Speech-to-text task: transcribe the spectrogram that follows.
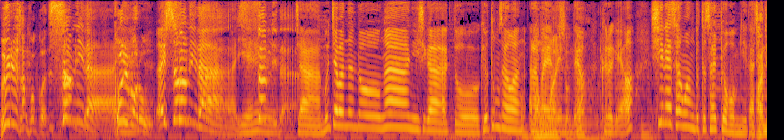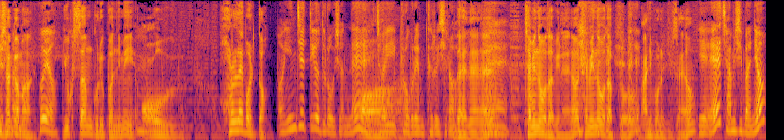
의류 상품권 쏩니다. 골고루 예. 쏩니다. 예. 쌉니다. 자, 문자 받는 동안 이 시각 또 교통 상황 알아봐야 되는데요. 쏜다. 그러게요. 시내 상황부터 살펴봅니다. 아니, 잠시만요. 잠깐만. 왜요? 6396번님이, 음. 어우, 헐레벌떡. 어, 인제 뛰어 들어오셨네. 아. 저희 프로그램 들으시러. 네네. 네. 재밌는 오답이네요. 재밌는 오답도 많이 보내주세요. 예, 잠시만요.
